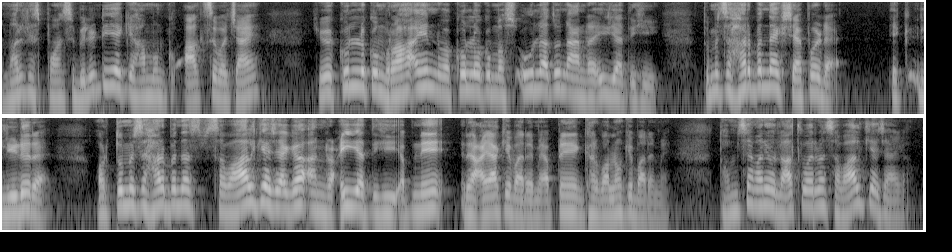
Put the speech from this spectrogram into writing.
ہماری رسپانسبلٹی ہے کہ ہم ان کو آگ سے بچائیں، کیونکہ کل کم رائن و کل کم مسعولت عن رئی جاتی ہی تم میں سے ہر بندہ ایک شیپرڈ ہے، ایک لیڈر ہے۔ اور تم میں سے ہر بندہ سوال کیا جائے گا ان رعیت ہی اپنے رعایا کے بارے میں، اپنے گھر والوں کے بارے میں۔ تو ہم سے ہماری اولاد کے بارے میں سوال کیا جائے گا۔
